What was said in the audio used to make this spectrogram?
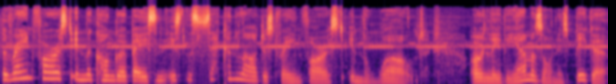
The rainforest in the Congo Basin is the second largest rainforest in the world. Only the Amazon is bigger.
